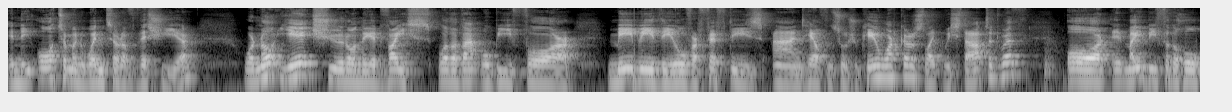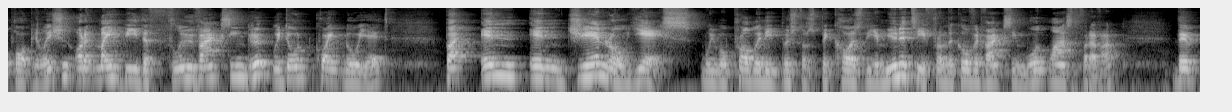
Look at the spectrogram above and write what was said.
in the autumn and winter of this year. We're not yet sure on the advice whether that will be for maybe the over 50s and health and social care workers, like we started with, or it might be for the whole population, or it might be the flu vaccine group. We don't quite know yet. But in in general, yes, we will probably need boosters because the immunity from the COVID vaccine won't last forever. The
